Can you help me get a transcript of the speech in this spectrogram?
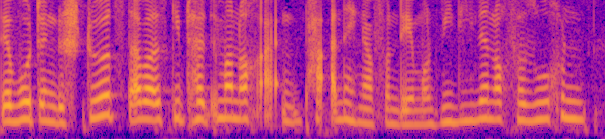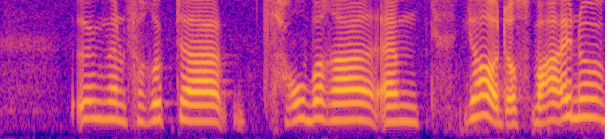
Der wurde dann gestürzt, aber es gibt halt immer noch ein paar Anhänger von dem. Und wie die dann noch versuchen, irgendein verrückter Zauberer, ähm, ja, das war eine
